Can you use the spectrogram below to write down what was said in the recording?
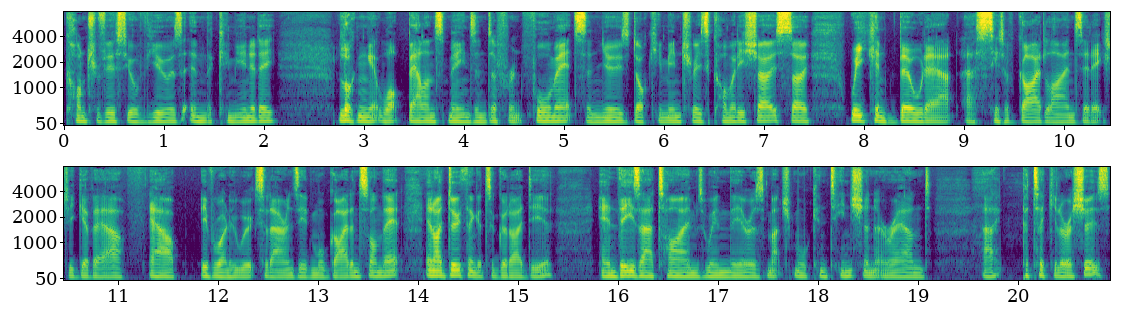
controversial view is in the community, looking at what balance means in different formats and news, documentaries, comedy shows. So we can build out a set of guidelines that actually give our, our everyone who works at RNZ more guidance on that. And I do think it's a good idea. And these are times when there is much more contention around uh, particular issues.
